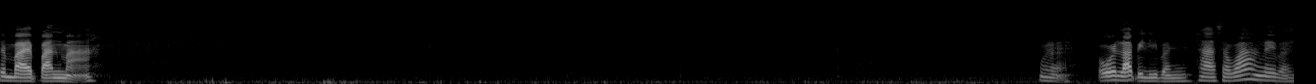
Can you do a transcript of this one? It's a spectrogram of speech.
สบายปานหมาพูดน่ะโอ้ยรับอีลีบันทาสว่างเลยบัน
